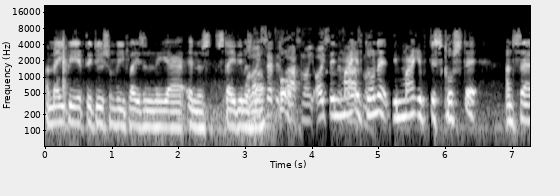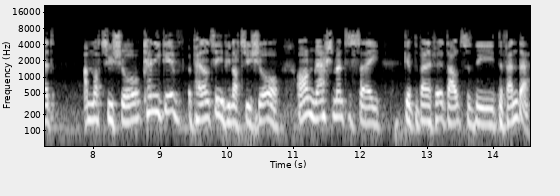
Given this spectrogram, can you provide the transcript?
and maybe if they do some replays in the, uh, in the stadium as Well, I said this But last night. I They said this might have done it. They might have discussed it and said, I'm not too sure. Can you give a penalty if you're not too sure? Aren't refs meant to say, give the benefit of doubt to the defender?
